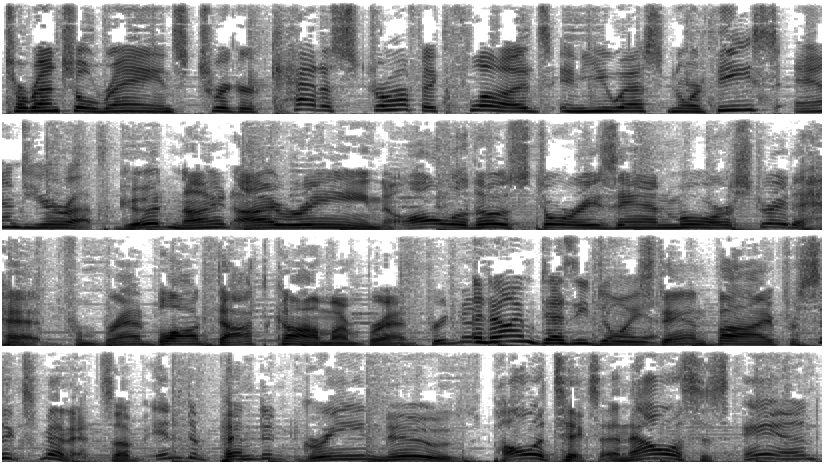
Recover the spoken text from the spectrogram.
Torrential rains trigger catastrophic floods in U.S. Northeast and Europe. Good night, Irene. All of those stories and more straight ahead from BradBlog.com. I'm Brad Friedman. And I'm Desi Doyen. Stand by for six minutes of independent green news, politics, analysis, and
